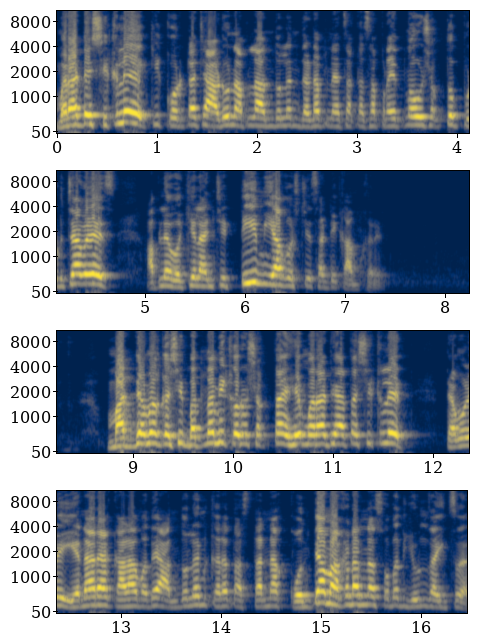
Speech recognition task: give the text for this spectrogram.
मराठे शिकले की कोर्टाच्या आडून आपलं आंदोलन दडपण्याचा कसा प्रयत्न होऊ शकतो? पुढच्या वेळेस आपल्या वकिलांची टीम या गोष्टीसाठी काम करेल. माध्यमं कशी बदनामी करू शकताय हे मराठी आता शिकलेत. त्यामुळे येणाऱ्या काळामध्ये आंदोलन करत असताना कोणत्या माकडांना सोबत घेऊन जायचं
